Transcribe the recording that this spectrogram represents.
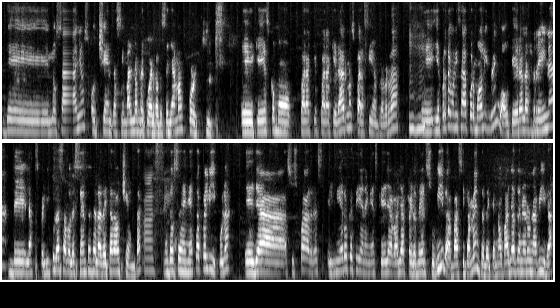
de los años 80, si mal no recuerdo, que se llama For Keeps, eh, que es como para, que, para quedarnos para siempre, ¿verdad? Ujú. Eh, y es protagonizada por Molly Ringwald, que era la reina de las películas adolescentes de la década 80. Ah, sí. Entonces, en esta película, ella, sus padres, el miedo que tienen es que ella vaya a perder su vida, básicamente, de que no vaya a tener una vida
